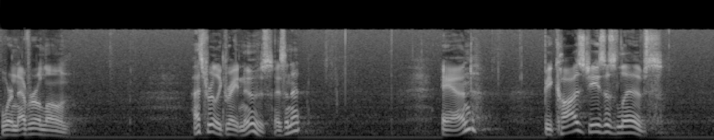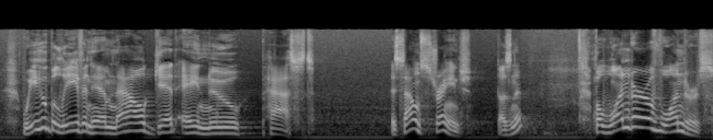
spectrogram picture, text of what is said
We're never alone. That's really great news, isn't it? And because Jesus lives, we who believe in him now get a new past. It sounds strange, doesn't it? But wonder of wonders,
